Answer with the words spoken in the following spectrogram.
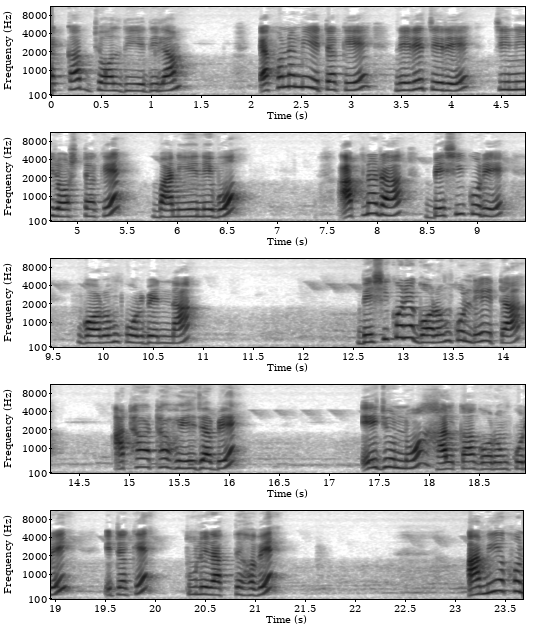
এক কাপ জল দিয়ে দিলাম। এখন আমি এটাকে নেড়ে চেড়ে চিনি রসটাকে বানিয়ে নেব। আপনারা বেশি করে গরম করবেন না। বেশি করে গরম করলে এটা আঠা আঠা হয়ে যাবে। এই জন্য হালকা গরম করেই এটাকে তুলে রাখতে হবে। আমি এখন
